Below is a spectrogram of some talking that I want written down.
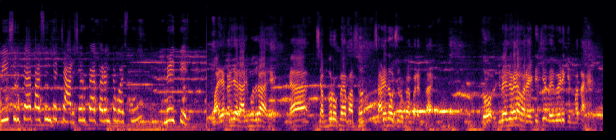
वीस रुपयापासून ते चारशे रुपयापर्यंत वस्तू मिळतील. माझ्याकडे ज्या राजमुद्रा आहे त्या शंभर रुपयापासून साडेनऊशे रुपयापर्यंत आहे. तो वेगवेगळ्या व्हरायटीची वेगवेगळी किंमत आहे.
